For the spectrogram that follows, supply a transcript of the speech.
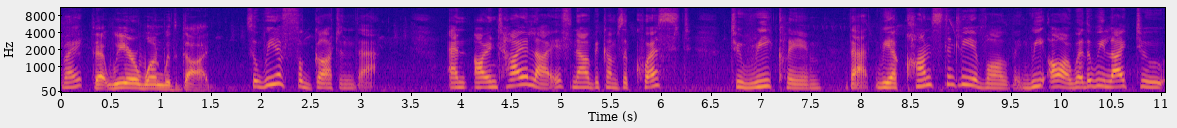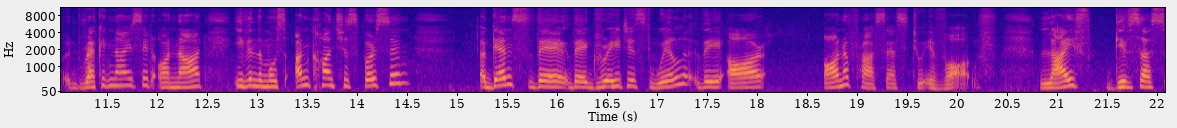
Right? That we are one with God. So we have forgotten that. And our entire life now becomes a quest to reclaim that. We are constantly evolving. We are, whether we like to recognize it or not, even the most unconscious person, against their, their greatest will, they are on a process to evolve. Life gives us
